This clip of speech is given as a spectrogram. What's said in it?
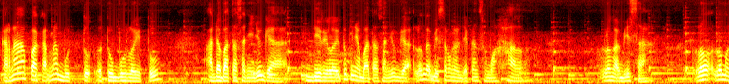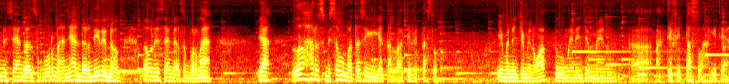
Karena apa? Karena butuh tubuh lo itu ada batasannya juga. Diri lo itu punya batasan juga. Lo nggak bisa mengerjakan semua hal. Lo nggak bisa. Lo lo manusia yang nggak sempurna. Nyadar diri dong. Lo manusia yang nggak sempurna. Ya lo harus bisa membatasi kegiatan lo aktivitas lo ya manajemen waktu manajemen uh, aktivitas lah gitu ya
